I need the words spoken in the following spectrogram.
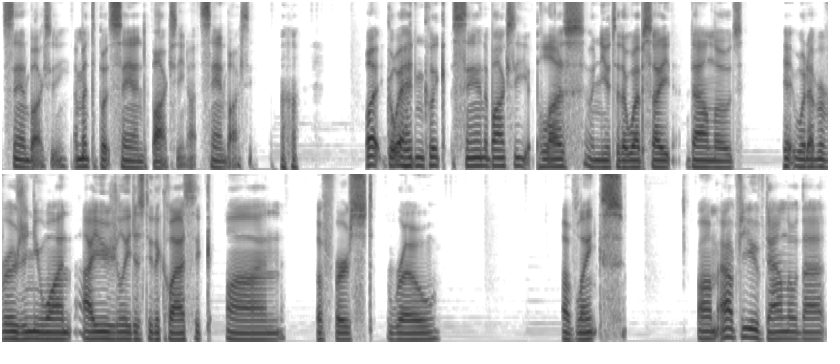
Sandboxy. I meant to put Sandboxy, not Sandboxy. But go ahead and click Sandboxie Plus when you get to the website, downloads, hit whatever version you want. I usually just do the classic on the first row of links. Um, after you've downloaded that,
